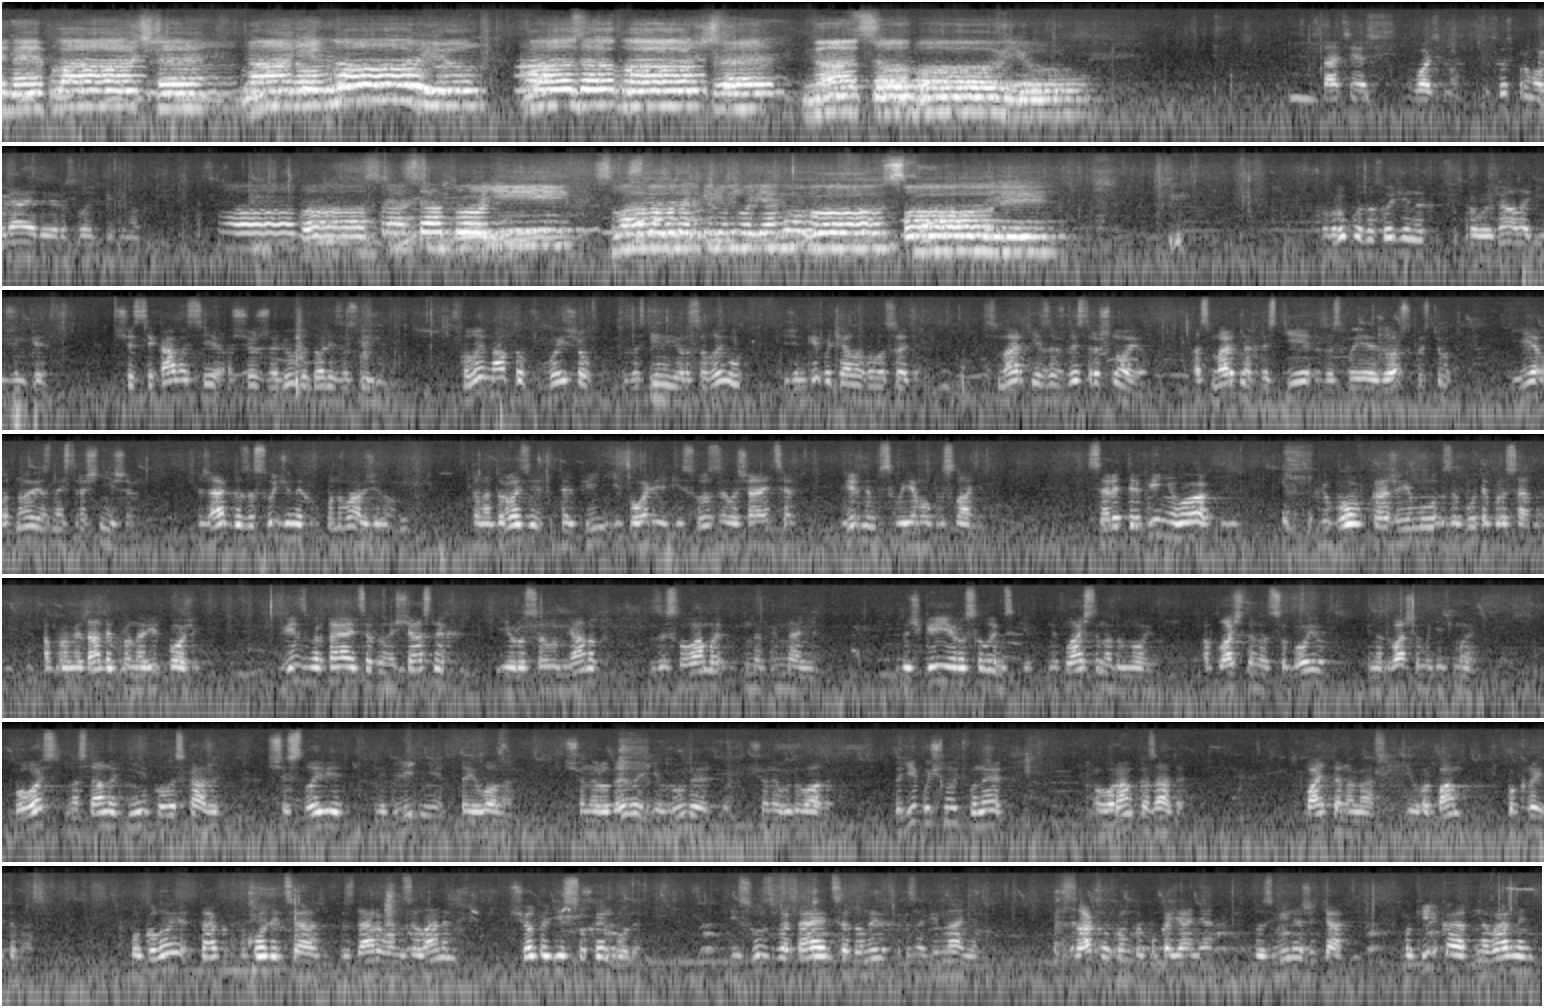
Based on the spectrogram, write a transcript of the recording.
ви не плачте наді мною, а заплаче над собою. Стація восьма. Ісус промовляє до Єрусалимських жінок. Слава страстям Твоїм, слава на Твоєму Господи. Групу засуджених супроводжали і жінки. Що з цікавості, а що ж жалю до долі засуджених. Коли натовп вийшов за стіни Єрусалиму, жінки почали голосити. Смерть є завжди страшною, а смерть на Христі за своєю жорсткостю є одною з найстрашніших. Жаль до засуджених опанував жінок. Та на дорозі терпінь і болі Ісус залишається вірним своєму посланню. Серед терпінь його любов каже йому забути про себе, а пам'ятати про нарід Божий. Він звертається до нещасних єрусалимлянок зі словами напівнення. Дочки Єрусалимські, не плачте надо мною, а плачте над собою і над вашими дітьми. Бо ось настануть дні, коли скажуть щасливі, неплідні та Ілона, що не родили і груди, що не годували. Тоді почнуть вони горам казати, впадьте на нас і горбам покрийте нас. Бо коли так ходиться з деревом зеленим, що тоді з сухим буде? Ісус звертається до них з напівнанням, з закликом до покаяння, до зміни життя, бо кілька навернень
